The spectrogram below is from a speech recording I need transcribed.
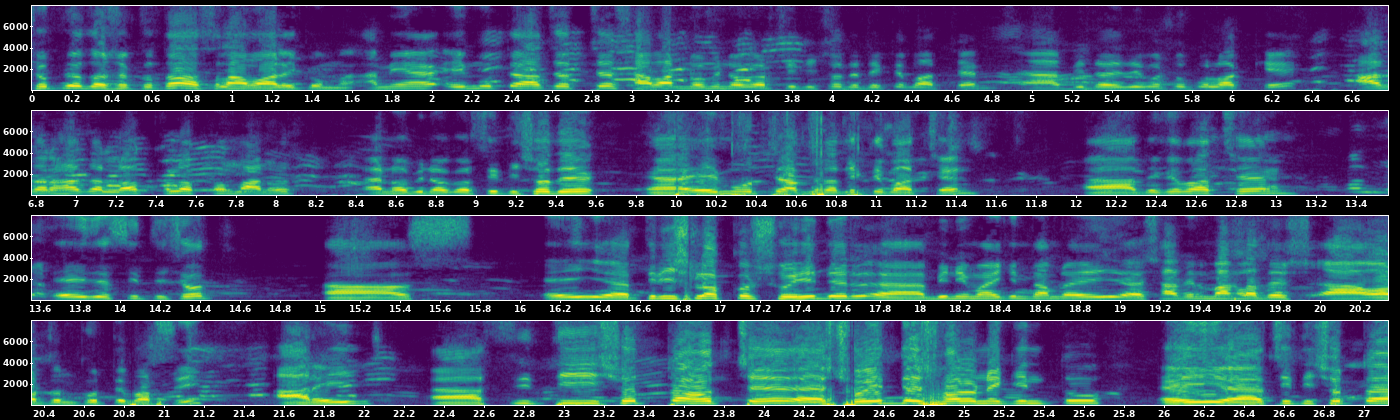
সুপ্রিয় দর্শক শ্রোতা, আসসালামু আলাইকুম। আমি এই মুহূর্তে আছে হচ্ছে সাভার নবীনগর স্মৃতিসৌধে দেখতে পাচ্ছেন। বিজয় দিবস উপলক্ষে হাজার হাজার লক্ষ লক্ষ মানুষ নবীনগর স্মৃতিসৌধে এই মুহূর্তে আপনারা দেখতে পাচ্ছেন। দেখতে পাচ্ছেন এই যে স্মৃতিসৌধ এই তিরিশ লক্ষ শহীদের বিনিময়ে কিন্তু আমরা এই স্বাধীন বাংলাদেশ অর্জন করতে পারছি। আর এই স্মৃতিসৌধটা হচ্ছে শহীদদের স্মরণে কিন্তু এই স্মৃতিসৌধটা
